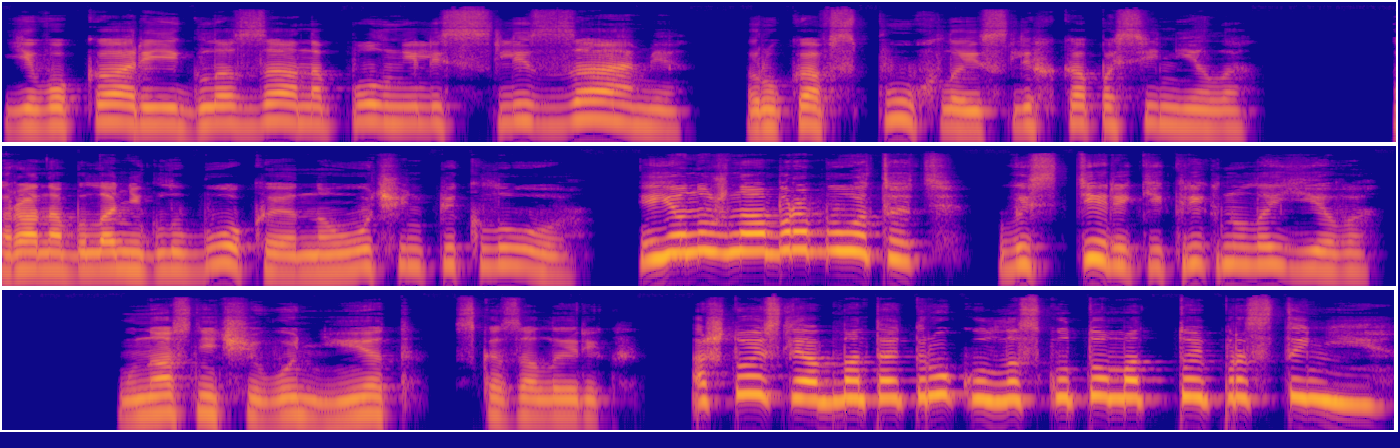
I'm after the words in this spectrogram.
Его карие глаза наполнились слезами, рука вспухла и слегка посинела. Рана была неглубокая, но очень пекло. Ее нужно обработать, в истерике крикнула Ева. У нас ничего нет, сказал Эрик. А что если обмотать руку лоскутом от той простыни?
